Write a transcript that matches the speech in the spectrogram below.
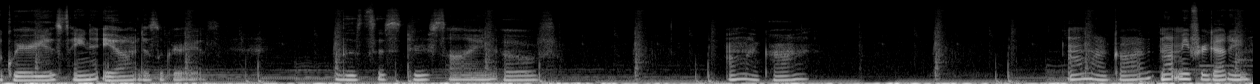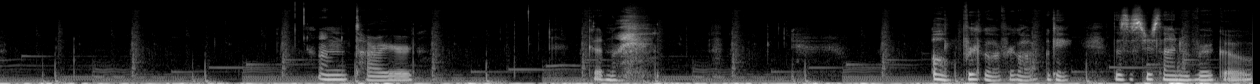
Aquarius, saying it? Yeah, it is Aquarius. The sister sign of. Oh my god. Oh my god. Not me forgetting. I'm tired. Good night. oh, Virgo, I forgot. Okay. The sister sign of Virgo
